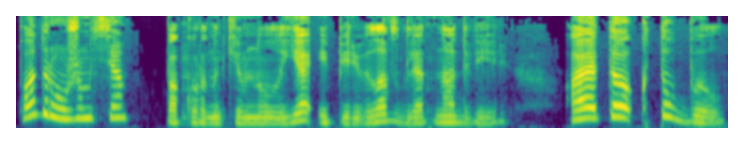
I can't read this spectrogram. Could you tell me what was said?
«Подружимся», — покорно кивнула я и перевела взгляд на дверь. «А это кто был?»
